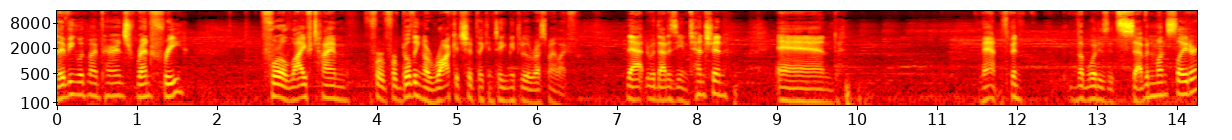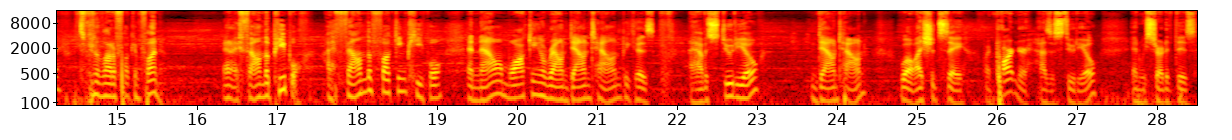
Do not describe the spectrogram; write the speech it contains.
living with my parents rent free for a lifetime for, for building a rocket ship that can take me through the rest of my life. That that is the intention, and man, it's been the what is it seven months later? It's been a lot of fucking fun, and I found the people. I found the fucking people, and now I'm walking around downtown because I have a studio in downtown. Well, I should say my partner has a studio, and we started this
